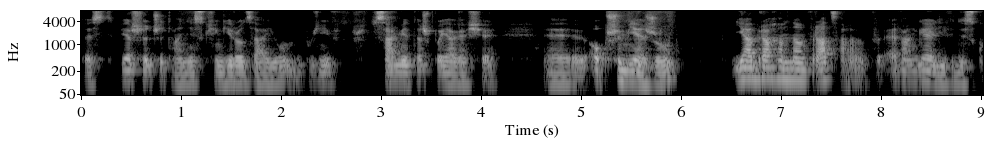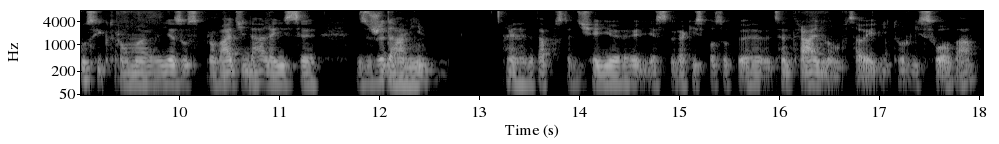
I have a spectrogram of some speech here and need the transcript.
To jest pierwsze czytanie z Księgi Rodzaju. Później w psalmie też pojawia się o przymierzu. I Abraham nam wraca w Ewangelii, w dyskusji, którą Jezus prowadzi dalej z, z Żydami. E, Ta postać dzisiaj e, jest w jakiś sposób e, centralną w całej liturgii słowa.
